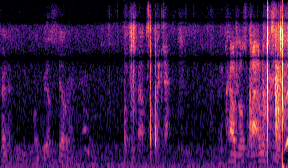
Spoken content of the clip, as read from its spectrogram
Front of you. Hold real still right now. About something like that. And the crowd goes wild with excitement.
